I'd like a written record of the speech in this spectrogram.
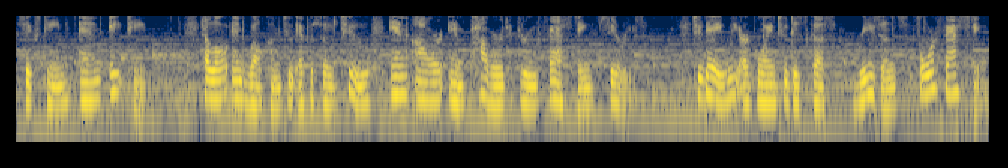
16 and 18. Hello and welcome to episode 2 in our Empowered Through Fasting series. Today we are going to discuss reasons for fasting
